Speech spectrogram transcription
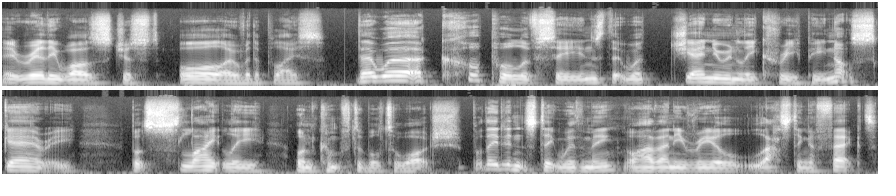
it really was just all over the place. There were a couple of scenes that were genuinely creepy, not scary but slightly uncomfortable to watch. But they didn't stick with me or have any real lasting effect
